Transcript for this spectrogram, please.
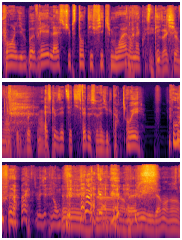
pour en livrer la substantifique moelle en acoustique. Exactement, exactement Est-ce que vous êtes satisfait de ce résultat? Oui. Ouf Tu me dis non. Oui, oui. Non, non, non, bah oui, évidemment. Non, non.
